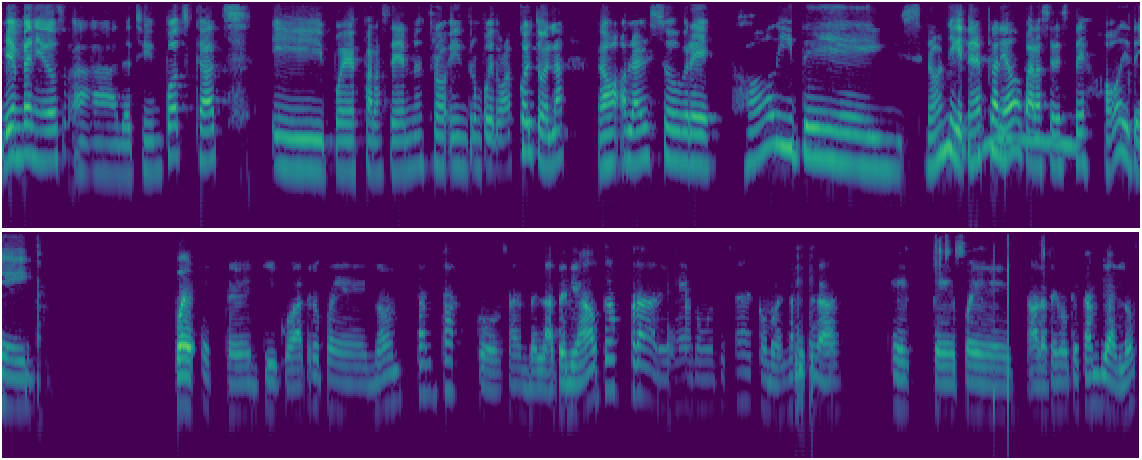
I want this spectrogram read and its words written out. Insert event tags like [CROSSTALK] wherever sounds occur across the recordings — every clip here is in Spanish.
Bienvenidos a The Team Podcast. Y pues para hacer nuestro intro un poquito más corto, ¿verdad? Vamos a hablar sobre holidays. Ronnie, ¿qué tienes planeado para hacer este holiday? Pues este 24, pues no tantas cosas, en verdad. Tenía otros planes, como tú sabes, como es la vida. Este, pues ahora tengo que cambiarlos.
